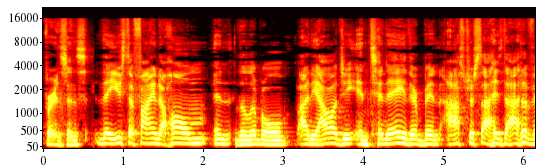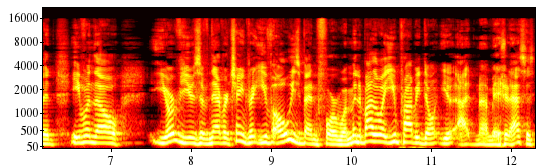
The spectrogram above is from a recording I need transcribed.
For instance, they used to find a home in the liberal ideology, and today they've been ostracized out of it, even though your views have never changed, but you've always been for women. And by the way, you probably don't, you, I, I, mean, I should ask this,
